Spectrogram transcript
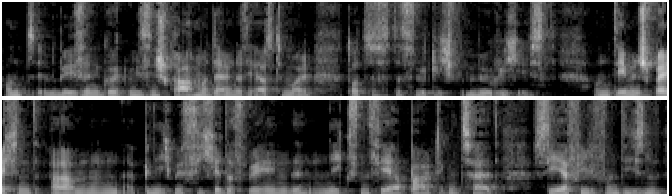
Und wir sind in diesen Sprachmodellen das erste Mal dort, dass das wirklich möglich ist. Und dementsprechend ähm, bin ich mir sicher, dass wir in der nächsten sehr baldigen Zeit sehr viel von diesen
